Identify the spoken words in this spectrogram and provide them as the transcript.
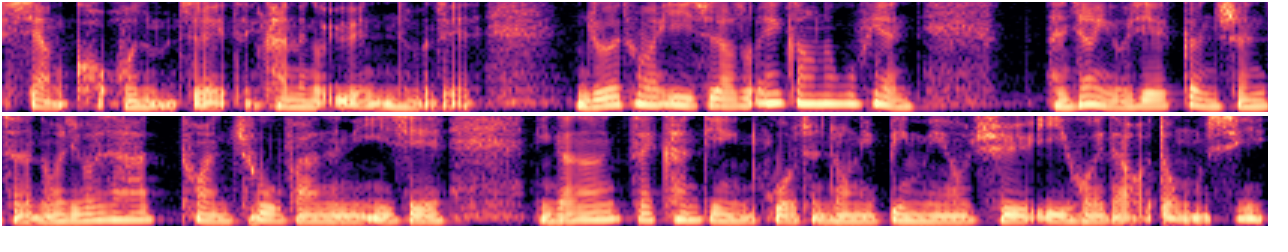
巷口或什么之类的，看那个云什么之类的，你就会突然意识到说，哎，刚刚那部片很像有一些更深层的东西，或是它突然触发了你一些你刚刚在看电影过程中你并没有去意会到的东西。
